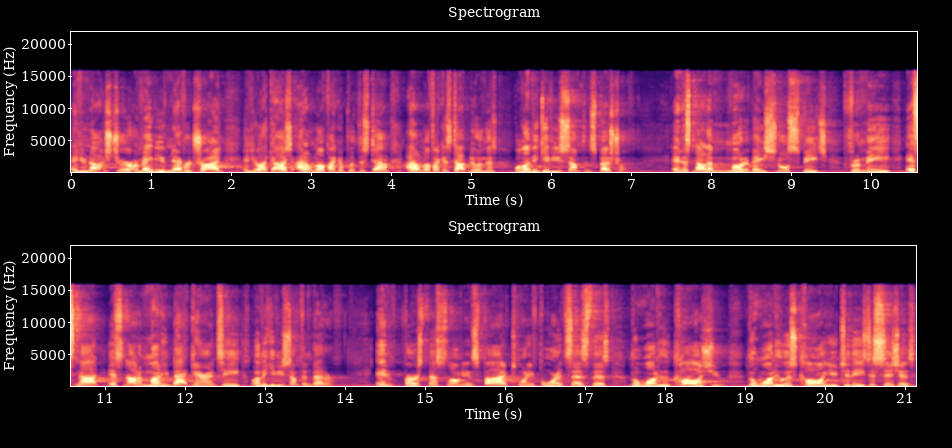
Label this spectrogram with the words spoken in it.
and you're not sure. Or maybe you've never tried and you're like, gosh, I don't know if I can put this down. I don't know if I can stop doing this. Well, let me give you something special and it's not a motivational speech for me it's not it's not a money back guarantee let me give you something better in 1 Thessalonians 5 24, it says this The one who calls you, the one who is calling you to these decisions,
